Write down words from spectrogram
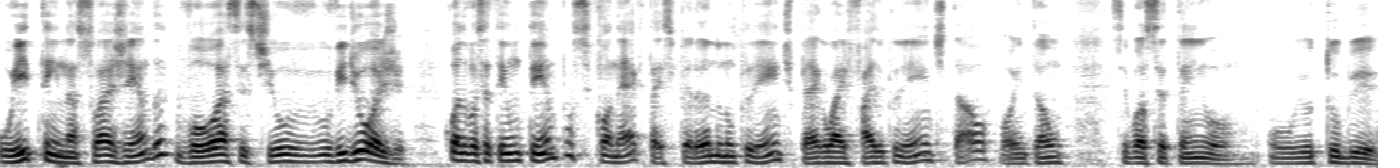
o item na sua agenda, vou assistir o, o vídeo hoje. Quando você tem um tempo, se conecta, esperando no cliente, pega o Wi-Fi do cliente e tal. Ou então, se você tem o, o YouTube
